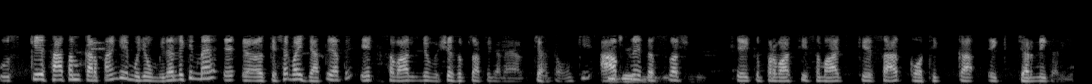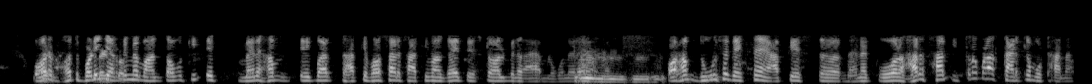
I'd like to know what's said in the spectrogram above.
उसके साथ हम कर पाएँगे मुझे उम्मीद है। लेकिन मैं केशव भाई जाते जाते एक सवाल जो विशेष रूप से आपसे करना चाहता हूँ कि आपने दस वर्ष एक प्रवासी समाज के साथ कौथिक का एक जर्नी करिए और बहुत बड़ी जर्नी मैं मानता हूँ कि एक मैंने हम एक बार साथ के बहुत सारे साथी वहाँ गए थे स्टॉल में लगाया हम लोगों ने। हम्म, हम्म, हम्म। और हम दूर से देखते हैं आपके इस मेहनत को। और हर साल इतना बड़ा कार्यक्रम उठाना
